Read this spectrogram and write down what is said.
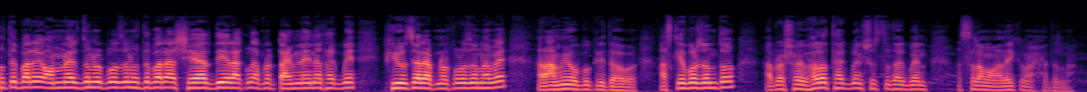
হতে পারে, অন্য একজনের প্রয়োজন হতে পারে, আর শেয়ার দিয়ে রাখলে আপনার টাইম লাইনে থাকবে ফিউচারে আপনার প্রয়োজন হবে, আর আমিও উপকৃত হব। আজকে পর্যন্ত, আপনারা সবাই ভালো থাকবেন, সুস্থ থাকবেন। আসসালামু আলাইকুম রহমতুল্লাহ।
